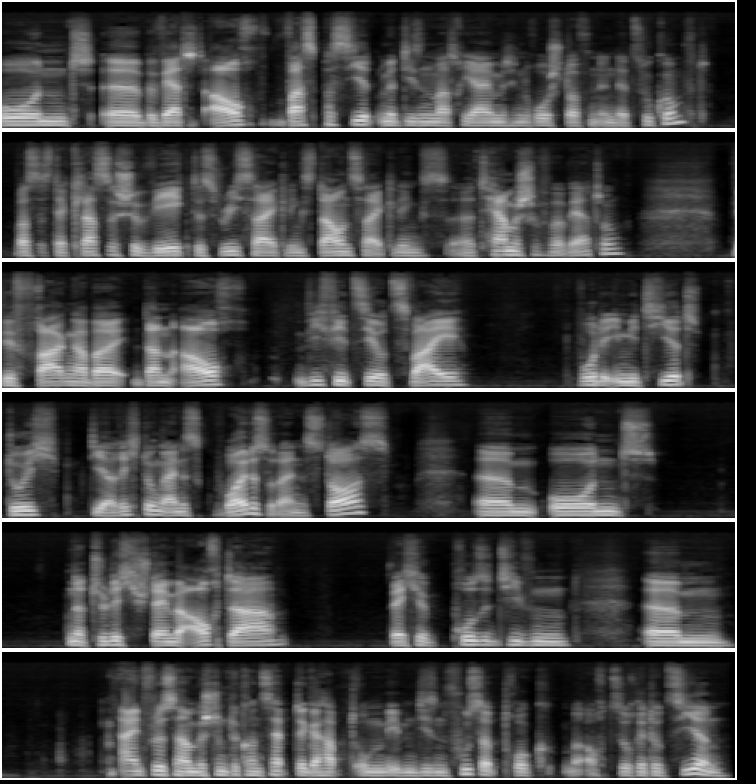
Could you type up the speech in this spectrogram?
und äh, bewertet auch, was passiert mit diesen Materialien, mit den Rohstoffen in der Zukunft. Was ist der klassische Weg des Recyclings, Downcyclings, äh, thermische Verwertung. Wir fragen aber dann auch, wie viel CO2 wurde emittiert durch die Errichtung eines Gebäudes oder eines Stores. Ähm, und natürlich stellen wir auch dar, welche positiven ähm, Einflüsse haben bestimmte Konzepte gehabt, um eben diesen Fußabdruck auch zu reduzieren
